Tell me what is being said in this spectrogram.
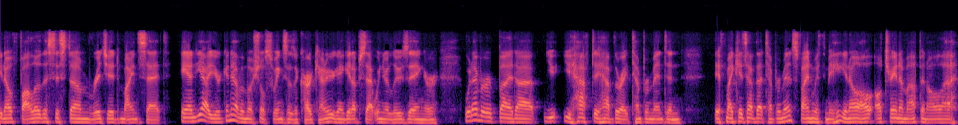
you know, follow the system, rigid mindset. And yeah, you're going to have emotional swings as a card counter. You're going to get upset when you're losing or whatever, but uh, you you have to have the right temperament. And if my kids have that temperament, it's fine with me. You know, I'll I'll train them up and I'll uh,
